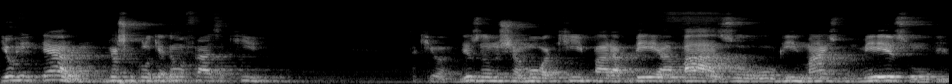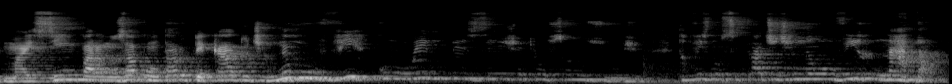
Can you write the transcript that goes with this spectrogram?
E eu reitero, eu acho que eu coloquei até uma frase aqui. Tá aqui, ó. Deus não nos chamou aqui para beabás ou ouvir mais do mesmo, mas sim para nos apontar o pecado de não ouvir trate de não ouvir nada.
